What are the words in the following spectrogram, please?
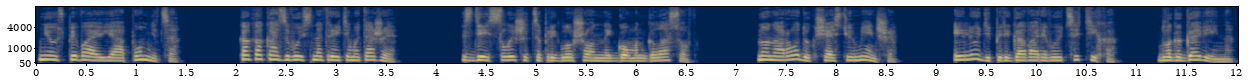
Не успеваю я опомниться, как оказываюсь на третьем этаже. Здесь слышится приглушенный гомон голосов. Но народу, к счастью, меньше. И люди переговариваются тихо, благоговейно,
